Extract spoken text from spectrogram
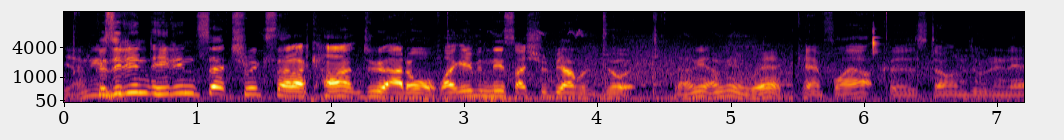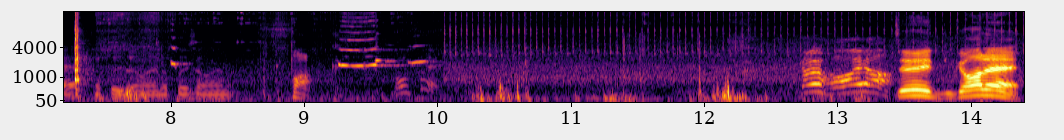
Yeah, because he didn't he didn't set tricks that I can't do at all. Like even this, I should be able to do it. Yeah, I'm getting, I'm getting wrecked. Can't fly out because don't want to do it in air. Please don't land it, please don't land it. Fuck. Go higher! Dude, you got it.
